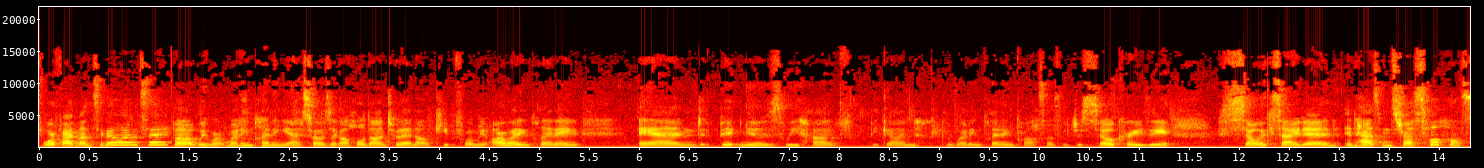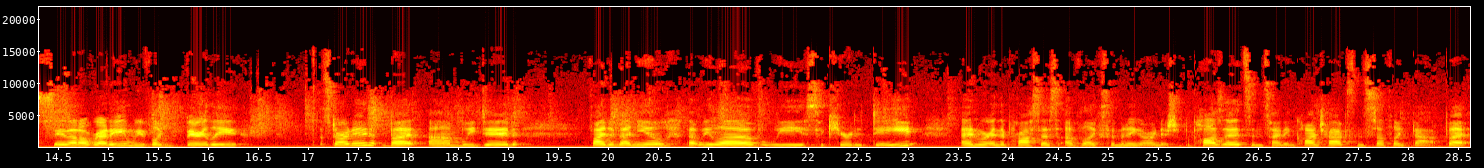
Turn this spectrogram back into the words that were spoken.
four or five months ago, I would say. But we weren't wedding planning yet, so I was like, I'll hold on to it and I'll keep it for when we are wedding planning. And big news, we have begun the wedding planning process, which is so crazy so excited. It has been stressful, I'll say that already. We've like barely started, but um, we did find a venue that we love. We secured a date and we're in the process of like submitting our initial deposits and signing contracts and stuff like that. But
